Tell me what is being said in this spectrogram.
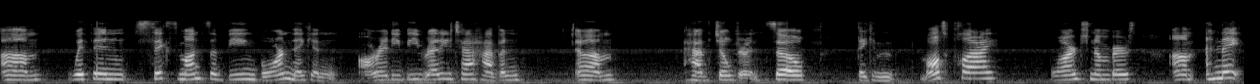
Um, within six months of being born, they can already be ready to have an, um, have children. So they can multiply large numbers, um, and they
